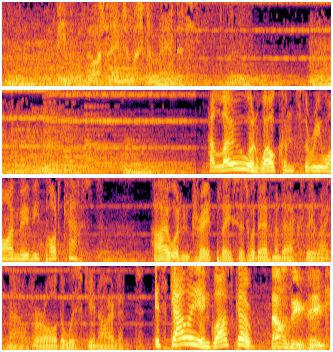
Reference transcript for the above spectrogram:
The people of Los Angeles demand it. Hello and welcome to the Rewind Movie Podcast. I wouldn't trade places with Edmund Exley right now for all the whiskey in Ireland. It's Gali in Glasgow. That'll do, pig.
